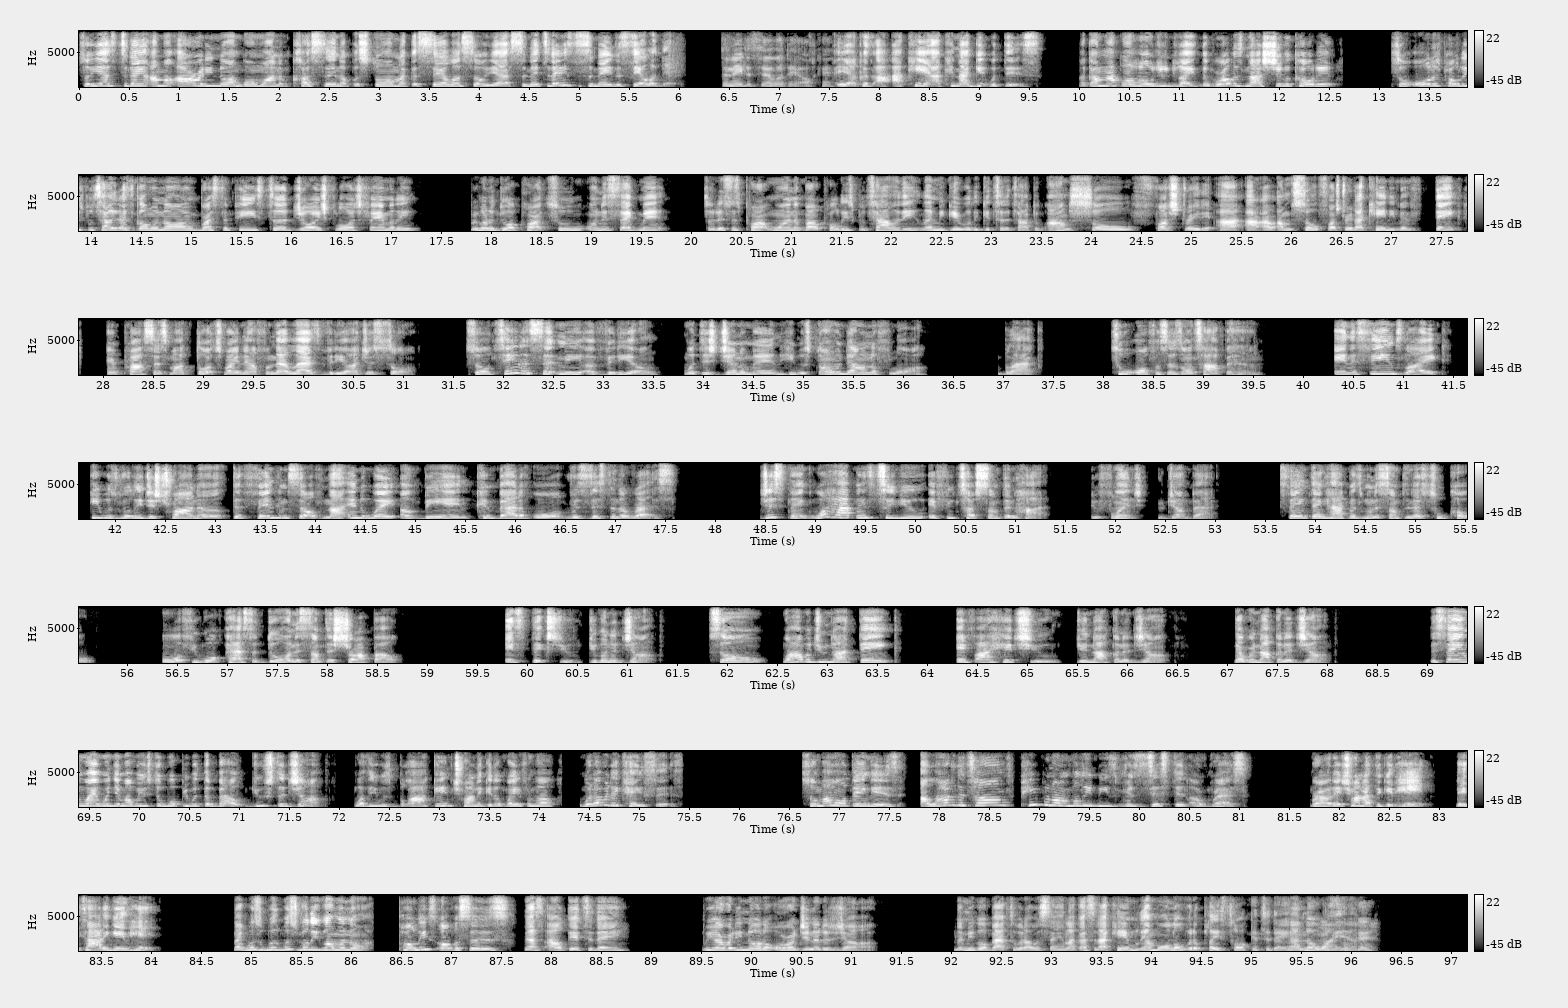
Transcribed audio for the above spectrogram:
So yes, today I'm a, I already know I'm going to wind up cussing up a storm like a sailor. So yes, yeah, today's the Sine the Sailor Day. Sine the Sailor Day. Okay. Yeah, because I, I can't I cannot get with this. Like I'm not gonna hold you. Like the world is not sugar coated. So all this police brutality that's going on. Rest in peace to George Floyd's family. We're gonna do a part two on this segment. So this is part one about police brutality. Let me get really get to the topic. I'm so frustrated. I, I I'm so frustrated. I can't even think and process my thoughts right now from that last video I just saw. So Tina sent me a video with this gentleman. He was thrown down on the floor, black, two officers on top of him. And it seems like he was really just trying to defend himself, not in the way of being combative or resisting arrest, just think what happens to you if you touch something hot? You flinch, you jump back. Same thing happens when it's something that's too cold. Or if you walk past a door and there's something sharp out, it sticks you. You're going to jump. So, why would you not think if I hit you, you're not going to jump? That we're not going to jump. The same way when your mother used to whoop you with the belt, used to jump. Whether you was blocking, trying to get away from her, whatever the case is. So my whole thing is a lot of the times people don't really be resisting arrest. Bro, they try not to get hit. They tired of getting hit. Like what's what's really going on? Police officers that's out there today, we already know the origin of the job. Let me go back to what I was saying. Like I said, I can't really, I'm all over the place talking today. I know that's I am. Okay.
